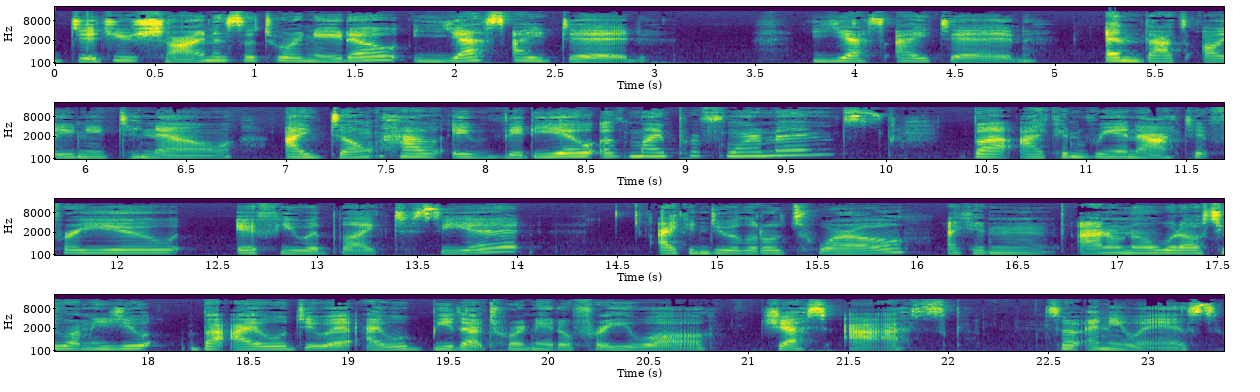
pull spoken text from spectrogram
did you shine as a tornado? Yes, I did. Yes, I did. And that's all you need to know. I don't have a video of my performance, but I can reenact it for you if you would like to see it. I can do a little twirl. I can, I don't know what else you want me to do, but I will do it. I will be that tornado for you all. Just ask. So, anyways,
